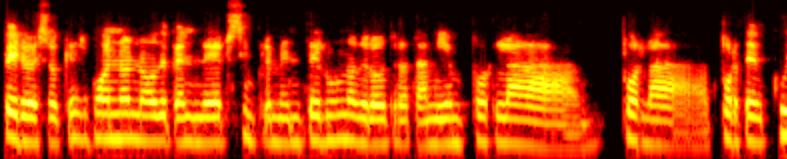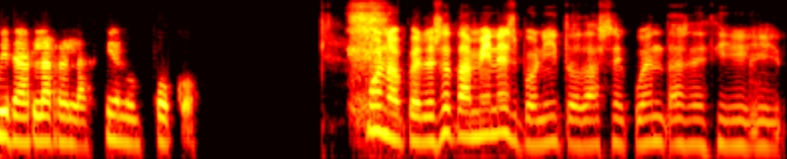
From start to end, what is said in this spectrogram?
pero eso que es bueno no depender simplemente el uno del otro, también por la, por la, por cuidar la relación un poco. Bueno, pero eso también es bonito darse cuenta, es decir,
